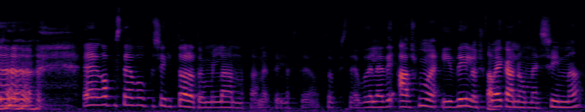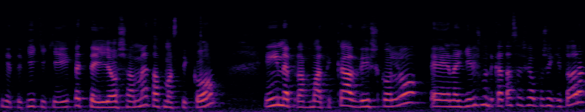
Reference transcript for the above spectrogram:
Εγώ πιστεύω πως έχει τώρα το Μιλάνο θα είναι τελευταίο. Αυτό πιστεύω. Δηλαδή, ας πούμε, η δήλωση που έκανε ο Μεσίνα, γιατί βγήκε και είπε: Τελειώσαμε, θαυμαστικό. Είναι πραγματικά δύσκολο ε, να γυρίσουμε την κατάσταση όπως έχει τώρα.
